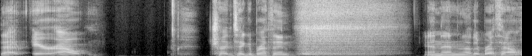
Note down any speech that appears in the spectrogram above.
that air out. Try to take a breath in and then another breath out.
